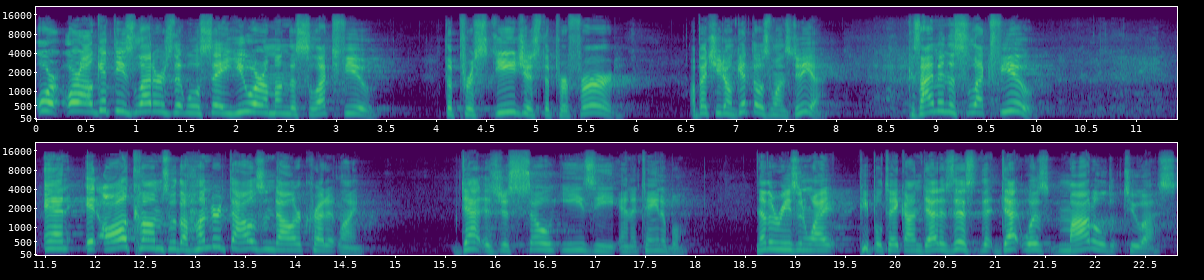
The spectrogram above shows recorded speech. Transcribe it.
Or, or I'll get these letters that will say, You are among the select few the prestigious, the preferred. I'll bet you don't get those ones, do you? because I'm in the select few. And it all comes with a $100,000 credit line. Debt is just so easy and attainable. Another reason why people take on debt is this that debt was modeled to us.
